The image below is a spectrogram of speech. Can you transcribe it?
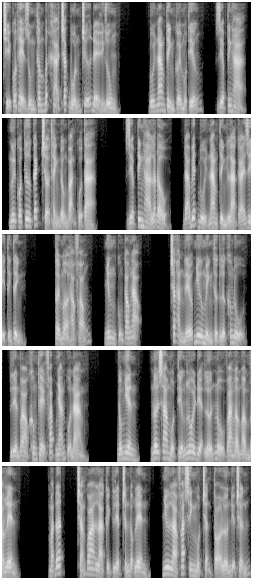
chỉ có thể dùng thâm bất khả chắc bốn chữ để hình dung. Bùi Nam Tình cười một tiếng, Diệp Tinh Hà, ngươi có tư cách trở thành đồng bạn của ta. Diệp Tinh Hà lắc đầu, đã biết Bùi Nam Tình là cái gì tính tình. Thời mở hào phóng, nhưng cũng cao ngạo. Chắc hẳn nếu như mình thực lực không đủ, liền vào không thể pháp nhãn của nàng. Đồng nhiên, nơi xa một tiếng lôi điện lớn nổ vang ầm ầm vang lên. Mặt đất chẳng qua là kịch liệt chấn động lên, như là phát sinh một trận to lớn địa chấn.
